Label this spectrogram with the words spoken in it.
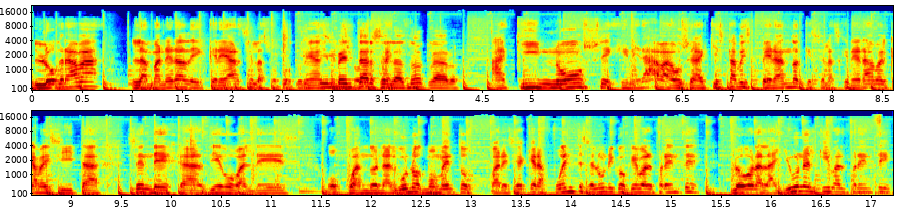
lograba la manera de crearse las oportunidades. Inventárselas, ¿no? Claro. Aquí no se generaba, o sea, aquí estaba esperando a que se las generaba el cabecita, Cendejas, Diego Valdés, o cuando en algunos momentos parecía que era Fuentes el único que iba al frente, luego era la Yuna el que iba al frente,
